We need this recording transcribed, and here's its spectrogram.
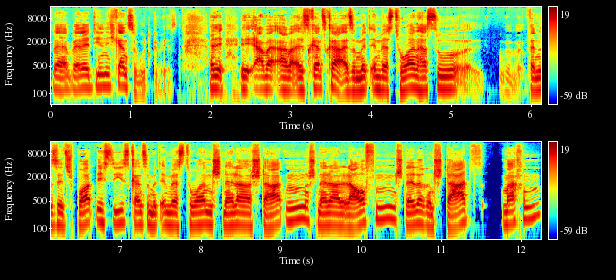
wäre wär der Deal nicht ganz so gut gewesen. Also, äh, aber, aber ist ganz klar, also mit Investoren hast du, wenn du es jetzt sportlich siehst, kannst du mit Investoren schneller starten, schneller laufen, schnelleren Start machen.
